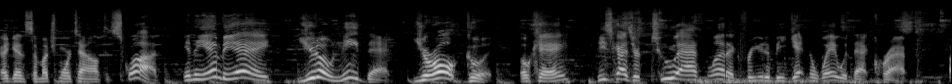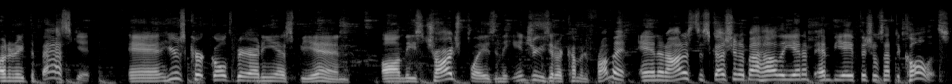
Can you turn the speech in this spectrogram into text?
against a much more talented squad. In the NBA, you don't need that. You're all good, okay? These guys are too athletic for you to be getting away with that crap underneath the basket. And here's Kirk Goldsberry on ESPN on these charge plays and the injuries that are coming from it, and an honest discussion about how the NBA officials have to call this.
